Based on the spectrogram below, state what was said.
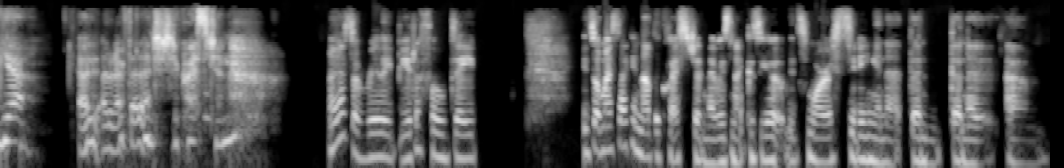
Yeah, I, I don't know if that answers your question. That's a really beautiful, deep it's almost like another question though, isn't it? Because it's more a sitting in it than than a um,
